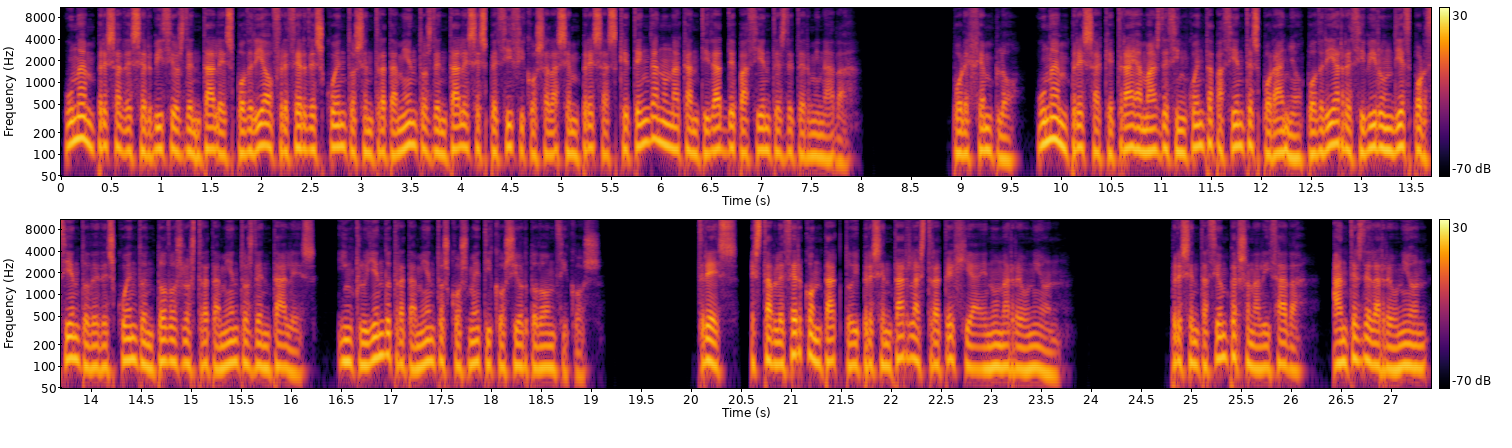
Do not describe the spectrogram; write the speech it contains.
Una empresa de servicios dentales podría ofrecer descuentos en tratamientos dentales específicos a las empresas que tengan una cantidad de pacientes determinada. Por ejemplo, una empresa que trae a más de 50 pacientes por año podría recibir un 10% de descuento en todos los tratamientos dentales, incluyendo tratamientos cosméticos y ortodóncicos. 3. Establecer contacto y presentar la estrategia en una reunión. Presentación personalizada antes de la reunión,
